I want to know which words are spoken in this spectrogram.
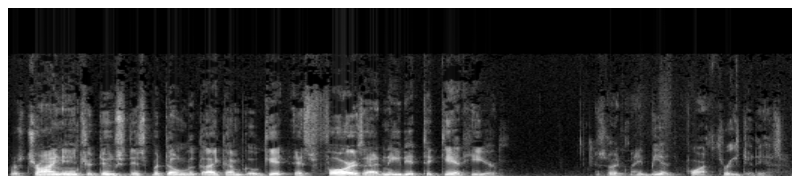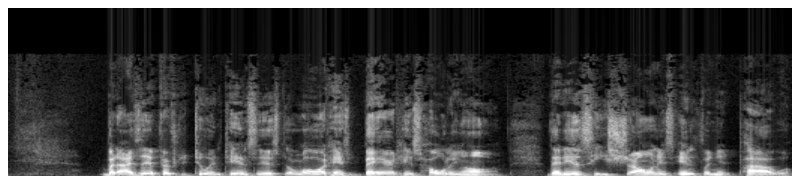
Was trying to introduce this, but don't look like I'm going to get as far as I needed to get here. So it may be a part three to this. But Isaiah 52 and 10 says, The Lord has bared his holy arm. That is, he's shown his infinite power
